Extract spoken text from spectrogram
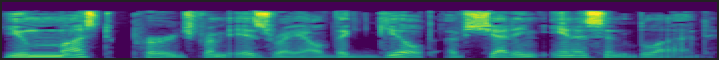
You must purge from israel the guilt of shedding innocent blood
